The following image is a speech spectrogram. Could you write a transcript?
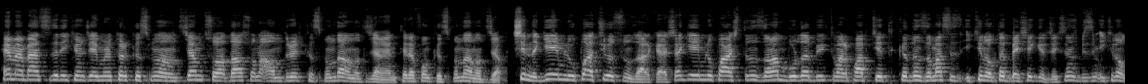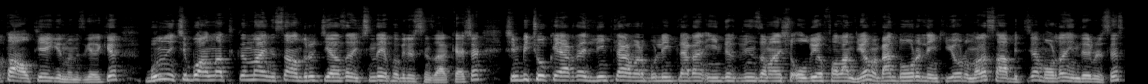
Hemen ben sizlere ilk önce emülatör kısmını anlatacağım. Sonra daha sonra Android kısmını da anlatacağım. Yani telefon kısmını anlatacağım. Şimdi Game Loop'u açıyorsunuz arkadaşlar. Game Loop'u açtığınız zaman burada büyük ihtimalle PUBG'ye tıkladığınız zaman siz 2.5'e gireceksiniz. Bizim 2.6'ya girmemiz gerekiyor. Bunun için bu anlattıklarımın aynısını Android cihazlar içinde yapabilirsiniz arkadaşlar. Şimdi birçok yerde linkler var. Bu linklerden indirdiğiniz zaman işte oluyor falan diyor ama ben doğru linki yorumlara sabitleyeceğim. Oradan indirebilirsiniz.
